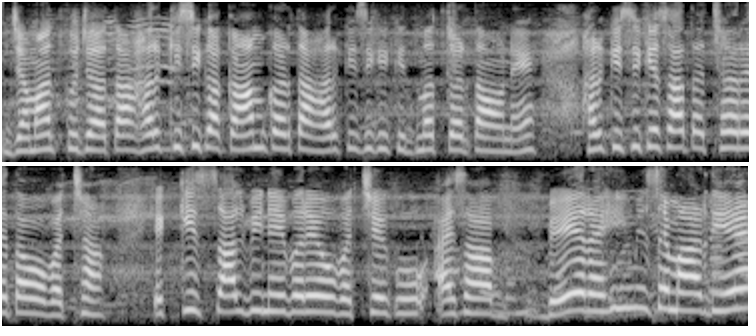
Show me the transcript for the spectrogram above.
जमात को जाता, हर किसी का काम करता, हर किसी की खिदमत करता उन्हें। हर किसी के साथ अच्छा रहता वो बच्चा। इक्कीस साल भी नहीं भरे वो बच्चे को। ऐसा बेरहीमी से मार दिए।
